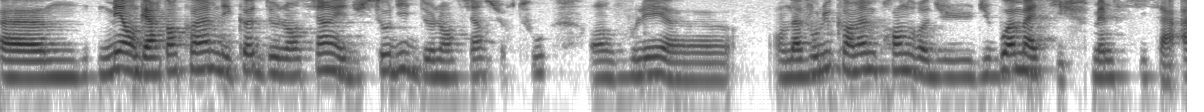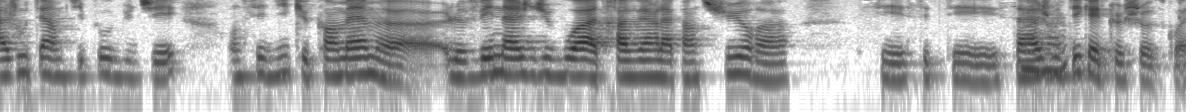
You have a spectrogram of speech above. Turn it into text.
mais en gardant quand même les codes de l'ancien et du solide de l'ancien surtout. On voulait on a voulu quand même prendre du, bois massif, même si ça ajoutait un petit peu au budget. On s'est dit que quand même le veinage du bois à travers la peinture, c'était ça mmh ajouté quelque chose quoi.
